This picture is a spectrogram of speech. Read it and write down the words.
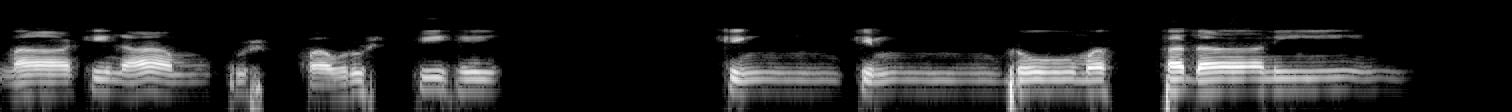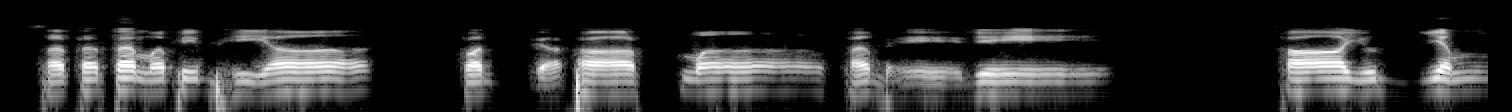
नाकिनाम् पुष्पवृष्टिः। किम् किम् ब्रूमस्तदानीम्। सततमपि भिया त्वद्गतात्मा भेजे। सायुज्यम्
